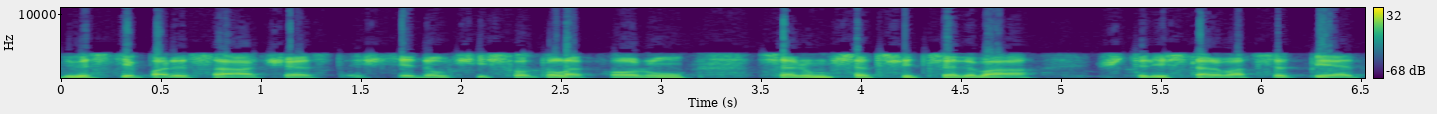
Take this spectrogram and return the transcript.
256. Ještě jednou číslo telefonu 732 425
